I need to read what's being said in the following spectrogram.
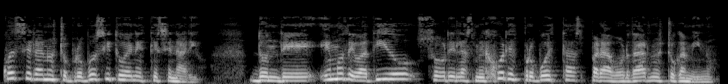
¿cuál será nuestro propósito en este escenario, donde hemos debatido sobre las mejores propuestas para abordar nuestro camino?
